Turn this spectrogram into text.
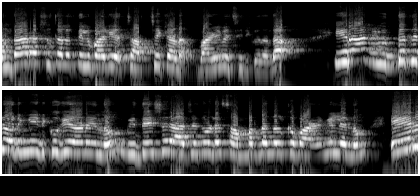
അന്താരാഷ്ട്ര തലത്തിൽ വലിയ ചർച്ചയ്ക്കാണ് വഴിവെച്ചിരിക്കുന്നത്. ഇറാൻ യുദ്ധത്തിന് ഒരുങ്ങിയിരിക്കുകയാണ് എന്നും വിദേശ രാജ്യങ്ങളുടെ സമ്മർദ്ദങ്ങൾക്ക് വഴങ്ങില്ലെന്നും ഏത്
